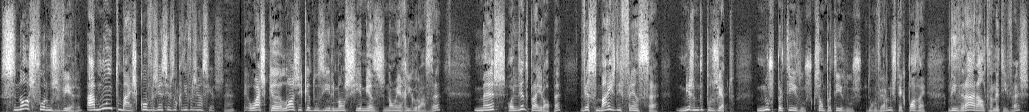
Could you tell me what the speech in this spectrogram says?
se nós formos ver, há muito mais convergências do que divergências. Eu acho que a lógica dos irmãos siameses não é rigorosa, mas olhando para a Europa, vê-se mais diferença, mesmo de projeto, nos partidos que são partidos do governo, isto é, que podem liderar alternativas,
